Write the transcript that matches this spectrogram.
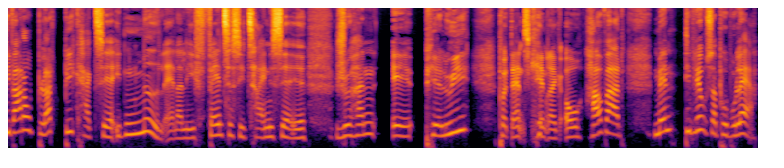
De var dog blot bikarakterer i den middelalderlige fantasy-tegneserie Johan øh, Pierre-Louis på dansk Henrik og Havbart, men de blev så populære,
